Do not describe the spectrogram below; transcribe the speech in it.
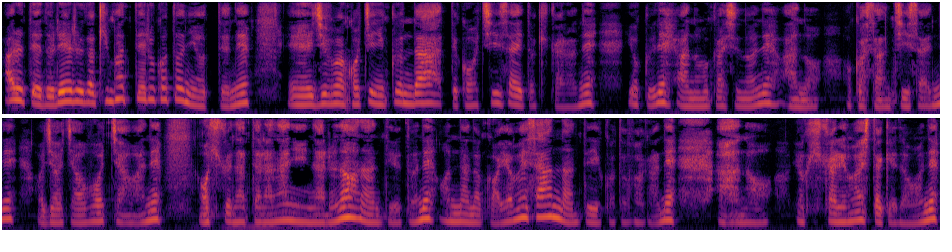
ある程度レールが決まっていることによってね、えー、自分はこっちに行くんだってこう小さい時からね、よくね、あの昔のね、あのお子さん小さいね、お嬢ちゃんお坊ちゃんはね、大きくなったら何になるの？なんて言うとね、女の子は嫁さんなんていう言葉がね、あの、よく聞かれましたけどもね、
